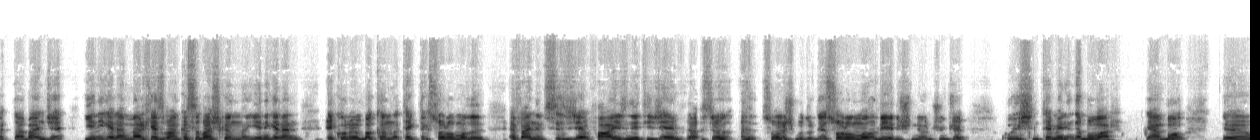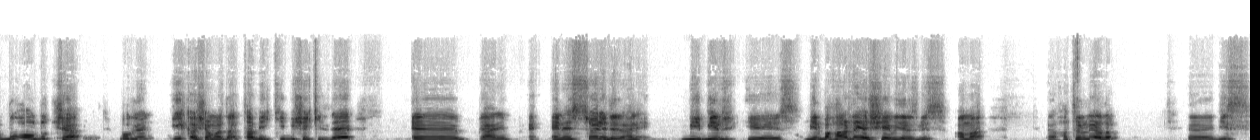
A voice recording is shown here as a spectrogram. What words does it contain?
Hatta bence yeni gelen Merkez Bankası Başkanı'na, yeni gelen Ekonomi Bakanı'na tek tek sorulmalı. Efendim sizce faiz netice enflasyon sonuç mudur diye sorulmalı diye düşünüyorum. Çünkü bu işin temelinde bu var. Yani bu e, bu oldukça bugün ilk aşamada tabii ki bir şekilde e, yani Enes söyledi hani bir bir e, bir baharda yaşayabiliriz biz ama e, hatırlayalım e, biz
